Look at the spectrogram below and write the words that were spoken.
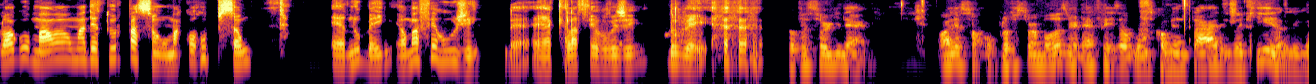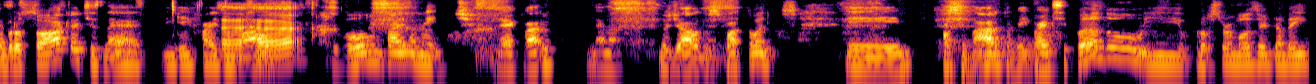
Logo o mal é uma deturpação, uma corrupção é no bem, é uma ferrugem, né? É aquela ferrugem do bem. Professor Guilherme, Olha só, o professor Moser, né, fez alguns comentários aqui, ele lembrou Sócrates, né, ninguém faz o mal voluntariamente, né, claro, né, nos diálogos platônicos, e Alcimara também participando, e o professor Moser também,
